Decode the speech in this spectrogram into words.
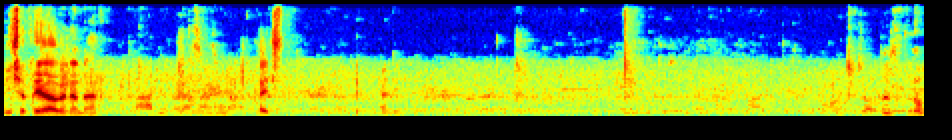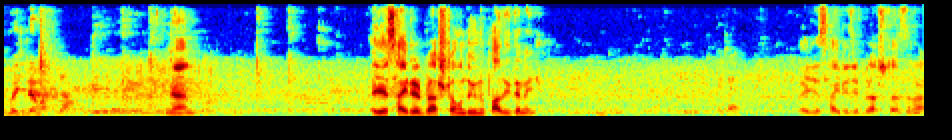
নিচেতে যাবে না না পা দিল না মানে যত স্লো হয়েছিল মানুষ আমি দিকে লেগে গেল না না। এই যে সাইডের ব্রাশটার মধ্যে কিন্তু পা দিতে নেই। এই যে সাইডে যে ব্রাশটা আছে না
